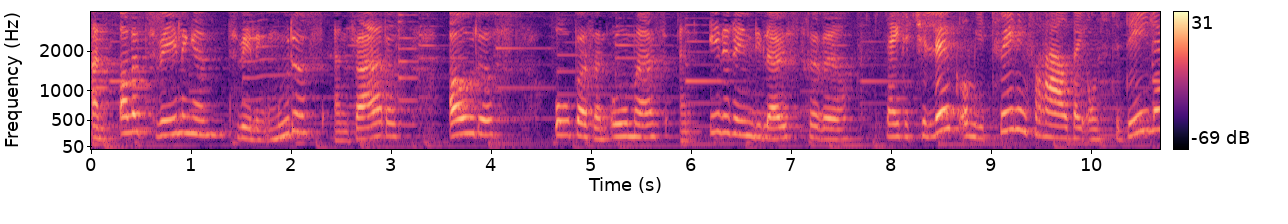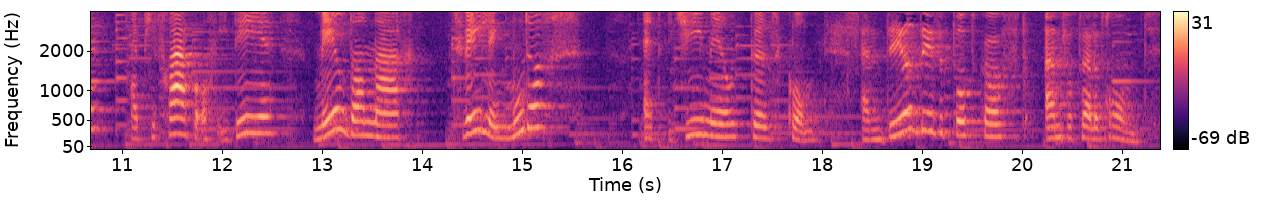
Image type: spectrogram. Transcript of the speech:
Aan alle tweelingen, tweelingmoeders en vaders, ouders, opa's en oma's en iedereen die luisteren wil. Lijkt het je leuk om je tweelingverhaal bij ons te delen? Heb je vragen of ideeën? Mail dan naar tweelingmoeders.gmail.com En deel deze podcast en vertel het rond.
